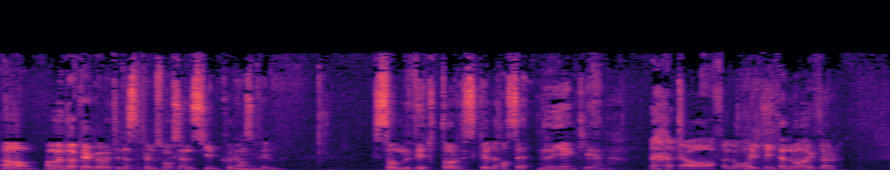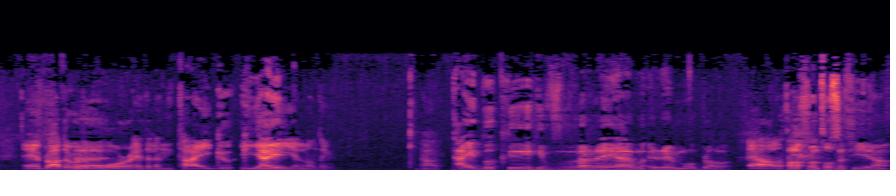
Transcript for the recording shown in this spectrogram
Ja, ja, men då kan jag gå över till nästa film som också är en sydkoreansk Mm. film. Som Viktor skulle ha sett nu egentligen. ja, förlåt. Vilken kan det vara Viktor? Eh, Brotherhood Eh, of War heter den. Taigukki jag- eller någonting. Ja, Taibuku Hivaremo bla bla. Ja. Ja, från 2004,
